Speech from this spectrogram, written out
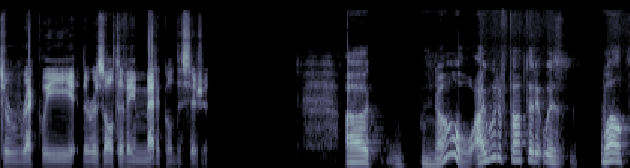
directly the result of a medical decision? uh no i would have thought that it was well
